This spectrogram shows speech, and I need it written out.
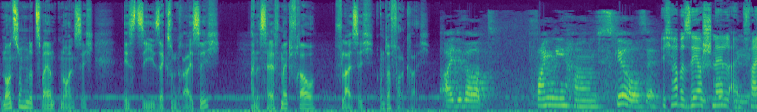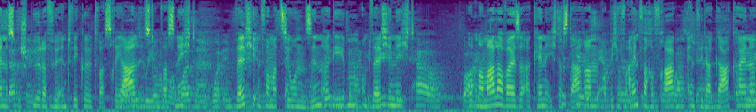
1992 ist sie 36, eine Selfmade-Frau, fleißig und erfolgreich. Ich habe sehr schnell ein feines Gespür dafür entwickelt, was real ist und was nicht, welche Informationen Sinn ergeben und welche nicht. Und normalerweise erkenne ich das daran, ob ich auf einfache Fragen entweder gar keine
